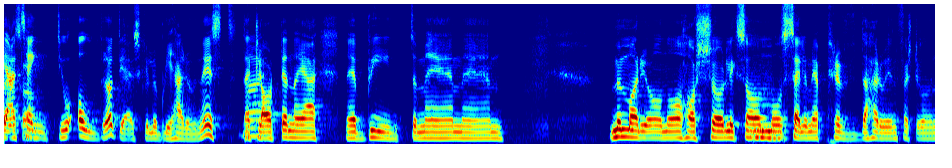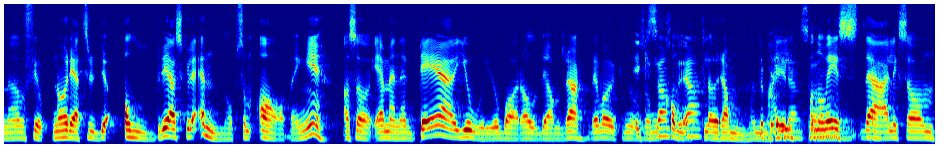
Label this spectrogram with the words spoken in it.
Jeg sånn. tenkte jo aldri at jeg skulle bli heroinist. Det er Nei. klart det, når jeg, når jeg begynte med, med med marihuana og hasj, og liksom, Mm. og selv om jeg prøvde heroin første gangen jeg var 14 år, jeg trodde jo aldri jeg skulle ende opp som avhengig. Altså, jeg mener, det gjorde jo bare alle de andre. Det var jo ikke noe Ikke som sant? kom Ja. til å ramme meg på noe sånn- vis. Det er liksom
